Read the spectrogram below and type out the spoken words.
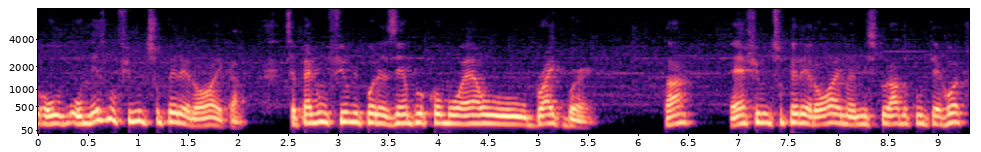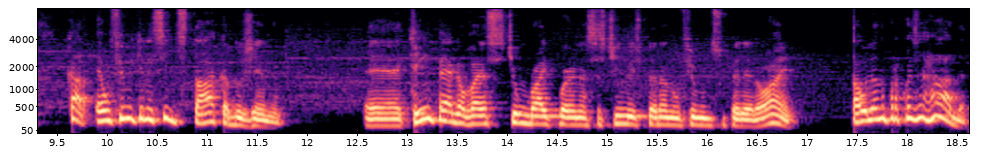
ou, ou mesmo filme de super-herói, cara. Você pega um filme, por exemplo, como é o Brightburn, tá? É filme de super-herói, mas misturado com terror. Cara, é um filme que ele se destaca do gênero. É, quem pega, vai assistir um Brightburn assistindo e esperando um filme de super-herói, tá olhando para coisa errada.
